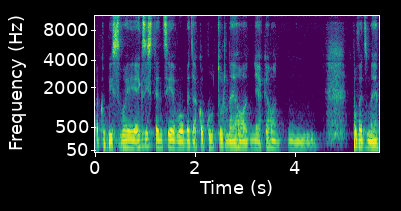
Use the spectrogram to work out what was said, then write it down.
akoby svojej existencie vôbec ako kultúrneho nejakého mm, povedzme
